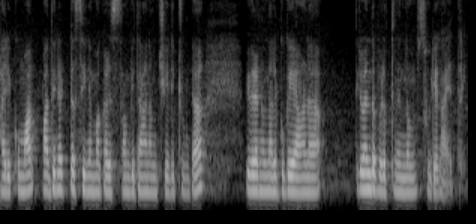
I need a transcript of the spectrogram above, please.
ഹരികുമാർ പതിനെട്ട് സിനിമകൾ സംവിധാനം ചെയ്തിട്ടുണ്ട്. വിവരങ്ങൾ നൽകുകയാണ് തിരുവനന്തപുരത്ത് നിന്നും സൂര്യഗായത്രി.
